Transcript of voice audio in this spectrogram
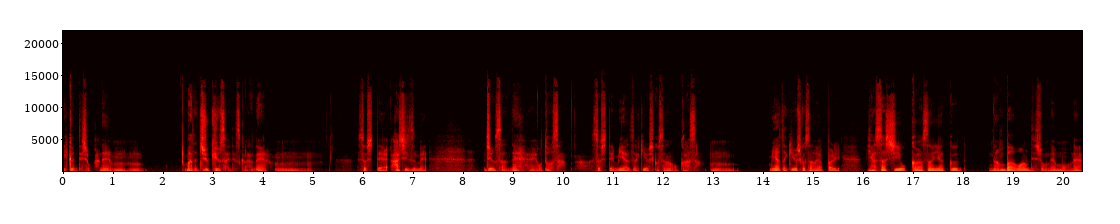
いくんでしょうかね。うんうん。まだ19歳ですからね。うん。そして、橋爪淳さんね、えお父さん。そして、宮崎美子さん、お母さん。うん。宮崎美子さんはやっぱり優しいお母さん役ナンバーワンでしょうねもうね。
